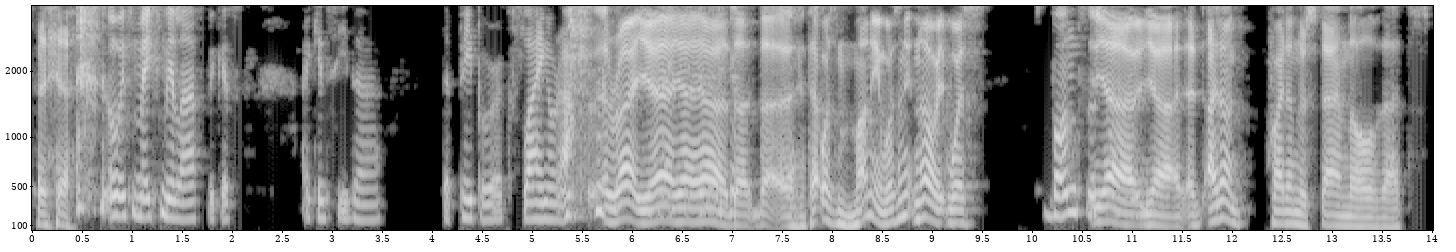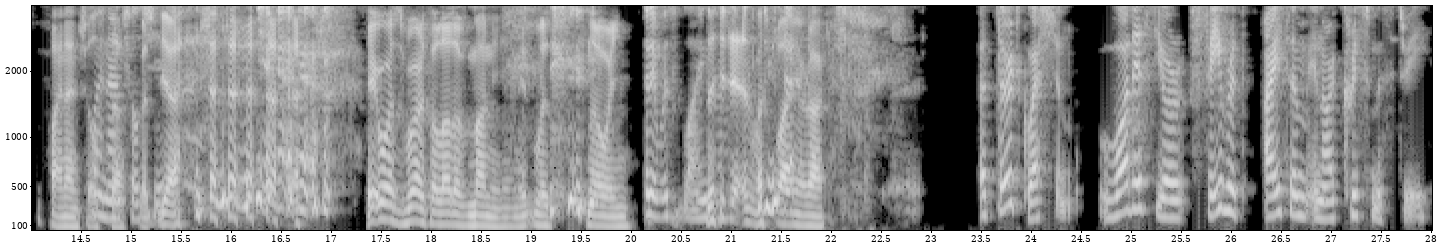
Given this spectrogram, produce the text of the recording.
Yeah. Always makes me laugh because I can see the the paperwork flying around. Uh, right yeah yeah yeah that that, that was money wasn't it no it was Bonds or yeah something. yeah I, I don't quite understand all of that financial, Financial stuff but shit. yeah Yeah. it was worth a lot of money and it was snowing And it was flying it was flying around A third question. What is your favorite item in our Christmas tree?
